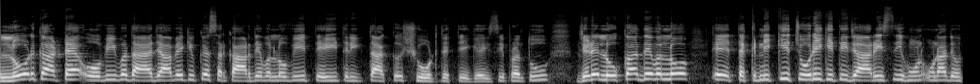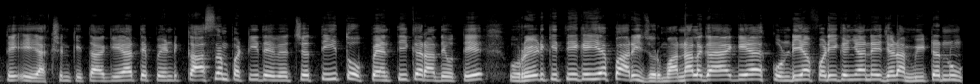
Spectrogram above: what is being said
ਲੋਡ ਘੱਟ ਹੈ, ਉਹ ਵੀ ਵਧਾਇਆ ਜਾਵੇ, ਕਿਉਂਕਿ ਸਰਕਾਰ ਦੇ ਵੱਲੋਂ ਵੀ 23 ਤਰੀਕ ਤੱਕ ਛੂਟ ਦਿੱਤੀ ਗਈ ਸੀ। ਪਰੰਤੂ ਜਿਹੜੇ ਲੋਕਾਂ ਦੇ ਵੱਲੋਂ ਇਹ ਤਕਨੀਕੀ ਚੋਰੀ ਕੀਤੀ ਜਾ ਰਹੀ ਸੀ, ਹੁਣ ਉਹਨਾਂ ਦੇ ਉੱਤੇ ਇਹ ਐਕਸ਼ਨ ਕੀਤਾ ਗਿਆ ਤੇ ਪਿੰਡ ਕਾਸਮ ਪੱਟੀ ਦੇ ਵਿੱਚ 30 ਤੋਂ 35 ਘਰਾਂ ਦੇ ਉੱਤੇ ਰੇਡ ਕੀਤੀ ਗਈ ਹੈ। ਭਾਰੀ ਜੁਰਮਾਨਾ ਲਗਾਇਆ ਗਿਆ ਕੁੰਡੀਆਂ ਫੜੀ ਗਈਆਂ ਨੇ, ਜਿਹੜਾ ਮੀਟਰ ਨੂੰ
